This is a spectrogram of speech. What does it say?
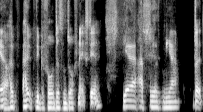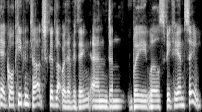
yeah, know, hope, hopefully before Dusseldorf next year. Yeah, absolutely. Yeah. But yeah, go on, keep in touch. Good luck with everything. And um, we will speak again soon.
